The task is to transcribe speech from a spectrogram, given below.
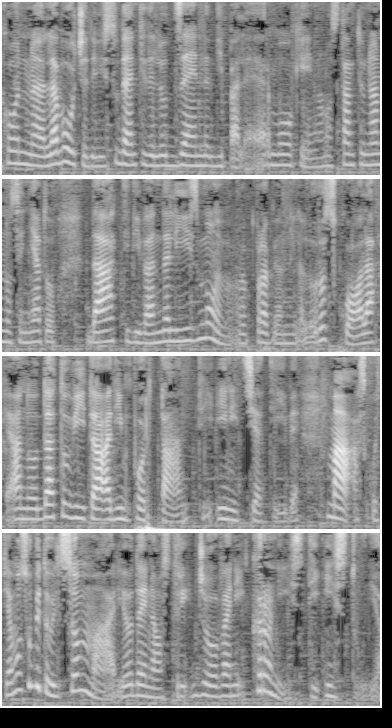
con la voce degli studenti dello Zen di Palermo che nonostante un anno segnato da atti di vandalismo proprio nella loro scuola hanno dato vita ad importanti iniziative. Ma ascoltiamo subito il sommario dai nostri giovani giovani cronisti in studio.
